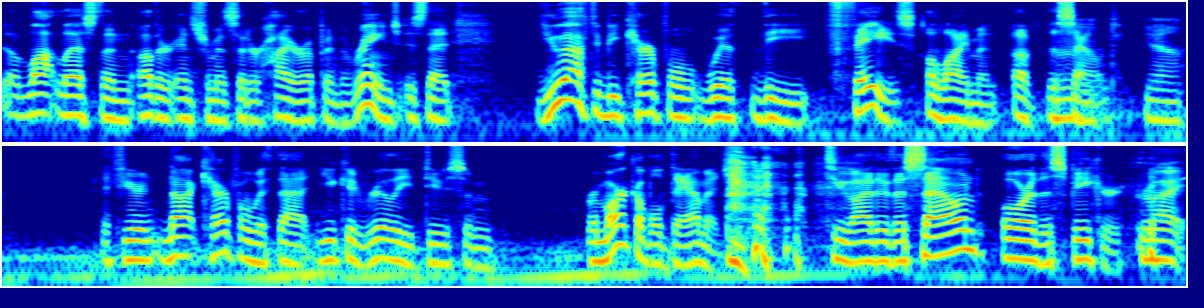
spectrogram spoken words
a lot less than other instruments that are higher up in the range, is that you have to be careful with the phase alignment of the sound. Yeah. If you're not careful with that, you could really do some remarkable damage to either the sound or the speaker. Right.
